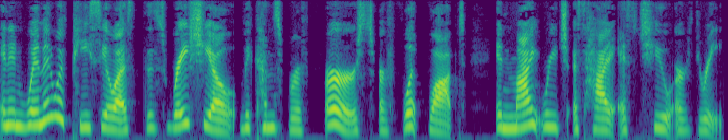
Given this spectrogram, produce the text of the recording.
And in women with PCOS, this ratio becomes reversed or flip flopped and might reach as high as 2 or 3.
